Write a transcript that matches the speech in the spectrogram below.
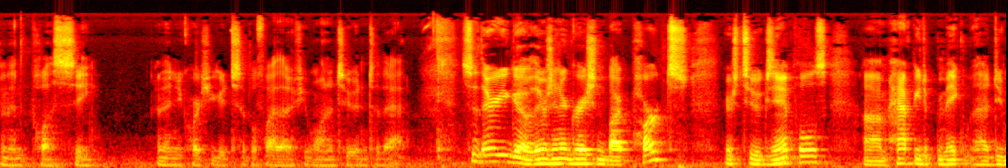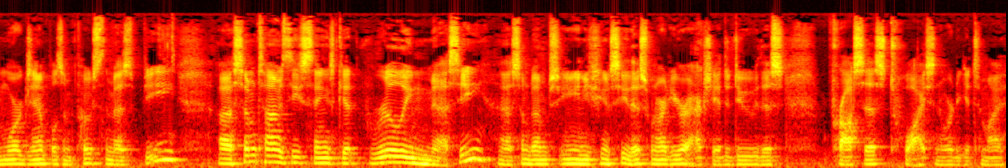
and then plus c. And then, of course, you could simplify that if you wanted to into that. So there you go. There's integration by parts. There's two examples. I'm happy to make uh, do more examples and post them as B. Uh, sometimes these things get really messy. Uh, sometimes you, can see this one right here. I actually had to do this process twice in order to get to my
